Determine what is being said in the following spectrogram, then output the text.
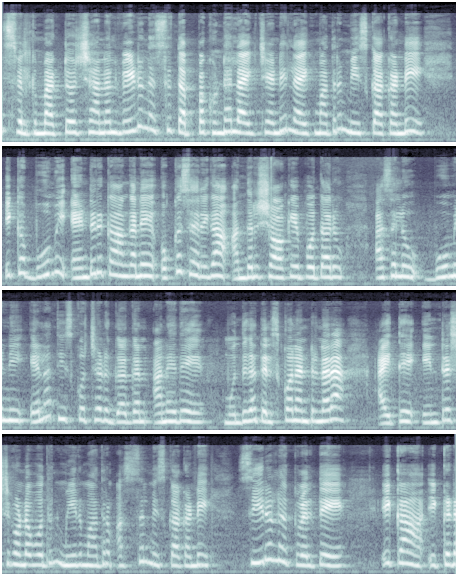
Friends welcome back to our channel. Video నచ్చితే తప్పకుండా లైక్ చేయండి. లైక్ మాత్రం మిస్ కాకండి. ఇక భూమి ఎంటర్ కాగానే ఒక్కసారిగా అందరూ షాక్ అయిపోతారు. అసలు భూమిని ఎలా తీసుకొచ్చాడు గగన్ అనేదే ముందుగా తెలుసుకోవాలంటున్నారా? అయితే ఇంట్రెస్ట్గా ఉండబోతుంది. మీరు మాత్రం అస్సలు మిస్ కాకండి. సీరియల్లోకి వెళ్తే ఇక ఇక్కడ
